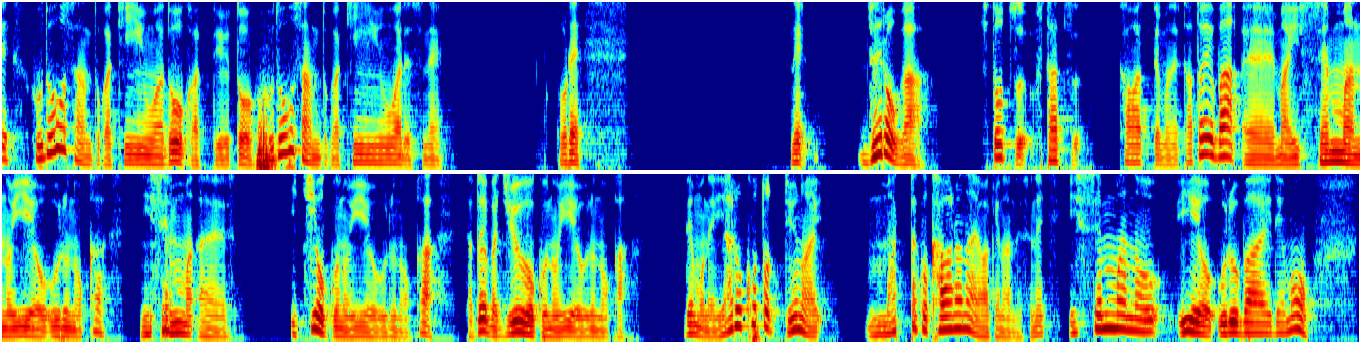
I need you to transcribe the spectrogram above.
で、不動産とか金融はどうかっていうと、不動産とか金融はですね、これ、ね、ゼロが一つ、二つ変わってもね、例えば、えー、まあ、1000万の家を売るのか、2000万、えー、1億の家を売るのか、例えば10億の家を売るのか。でもね、やることっていうのは全く変わらないわけなんですね。1000万の家を売る場合でも、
